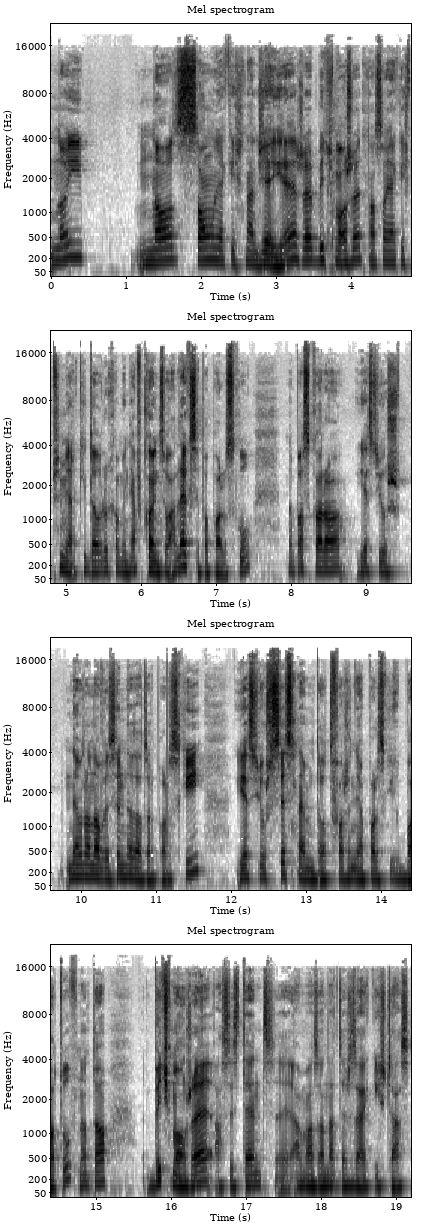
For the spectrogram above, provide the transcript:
No i no, są jakieś nadzieje, że być może no, są jakieś przymiarki do uruchomienia w końcu Aleksy po polsku, no bo skoro jest już neuronowy syntezator polski, jest już system do tworzenia polskich botów, no to być może asystent y, Amazona też za jakiś czas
